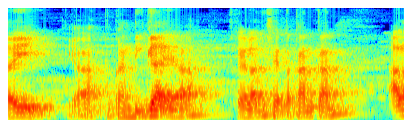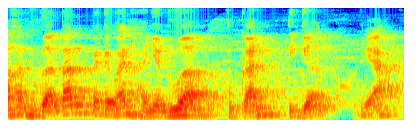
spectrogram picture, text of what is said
baik ya, bukan tiga ya. Sekali lagi saya tekankan. Alasan gugatan PT UN hanya dua, bukan tiga ya.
